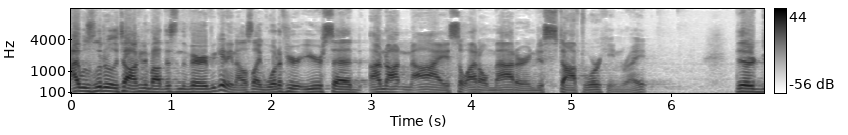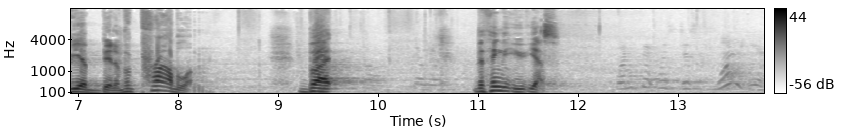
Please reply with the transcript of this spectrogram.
I was literally talking about this in the very beginning. I was like, what if your ear said, I'm not an eye, so I don't matter, and just stopped working, right? There'd be a bit of a problem. But the thing that you, yes? What if it was just one ear?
